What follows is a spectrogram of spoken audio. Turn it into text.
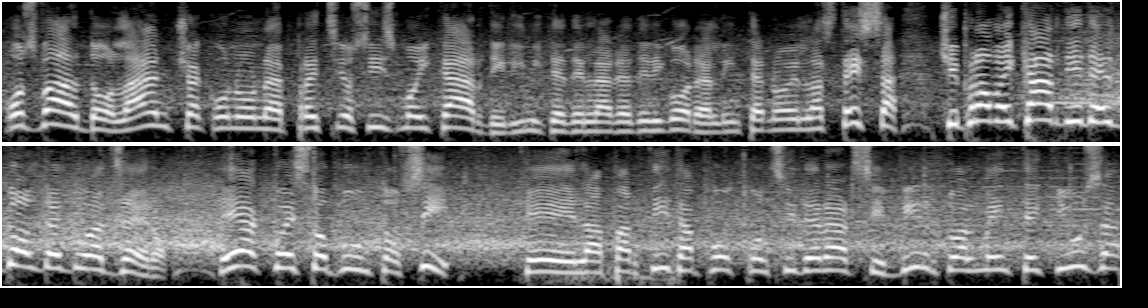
Osvaldo lancia con un preziosismo Icardi, limite dell'area di rigore all'interno della stessa, ci prova Icardi del gol del 2-0 e a questo punto sì che la partita può considerarsi virtualmente chiusa,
